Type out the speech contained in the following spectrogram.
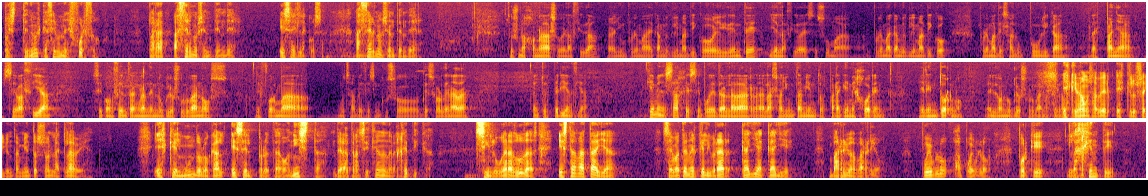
Pues tenemos que hacer un esfuerzo para hacernos entender. Esa es la cosa, hacernos entender. Esto es una jornada sobre la ciudad. Hay un problema de cambio climático evidente y en las ciudades se suma problema de cambio climático, problemas de salud pública. La España se vacía, se concentra en grandes núcleos urbanos de forma muchas veces incluso desordenada. En tu experiencia, ¿qué mensaje se puede trasladar a los ayuntamientos para que mejoren el entorno en los núcleos urbanos? es que vamos a ver, es que los ayuntamientos son la clave es que el mundo local es el protagonista de la transición energética, sin lugar a dudas. Esta batalla se va a tener que librar calle a calle, barrio a barrio, pueblo a pueblo, porque la gente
